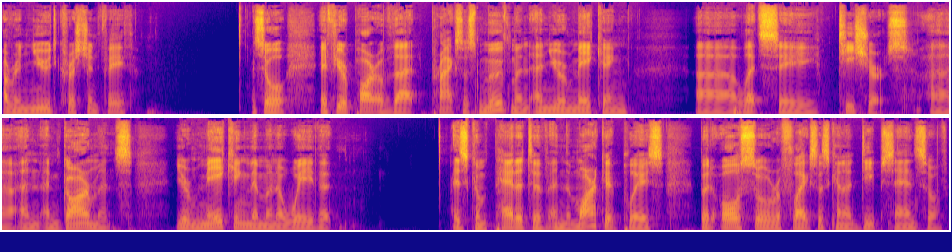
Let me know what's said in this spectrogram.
a renewed Christian faith. So, if you're part of that praxis movement and you're making, uh, let's say, T-shirts uh, and and garments, you're making them in a way that is competitive in the marketplace, but also reflects this kind of deep sense of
